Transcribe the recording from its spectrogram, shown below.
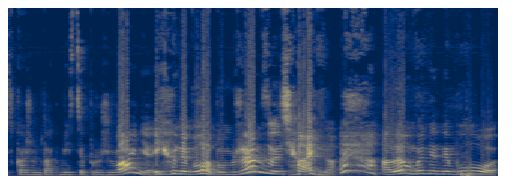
скажімо так, місця проживання. Я не була бомжем, звичайно, але у мене не було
